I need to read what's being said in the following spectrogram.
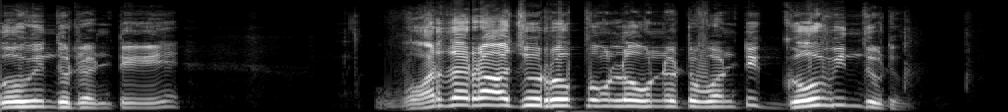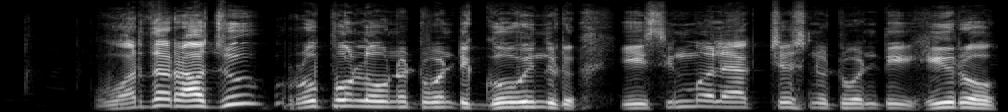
గోవిందుడు అంటే వరదరాజు రూపంలో ఉన్నటువంటి గోవిందుడు. వరదరాజు రూపంలో ఉన్నటువంటి గోవిందుడు. ఈ సినిమాలో యాక్ట్ చేసినటువంటి hero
